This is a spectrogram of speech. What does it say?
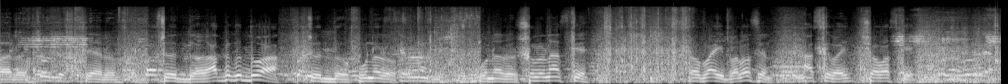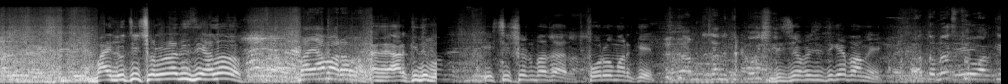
বারো তেরো চোদ্দ। আপনাকে দোয়া? চোদ্দ পনেরো পনেরো ষোলো না আজকে? ও ভাই ভালো আছেন? আজকে ভাই সব আজকে। ভাই লুচি ষোলো না দিছি হ্যালো? ভাই আমার আমার। হ্যাঁ আর কি দিব? স্টেশন বাজার পৌর মার্কেট। আমি তো জানি তো পয়সা ডিসি অফিস থেকে বামে। ব্যস্ত আর কি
